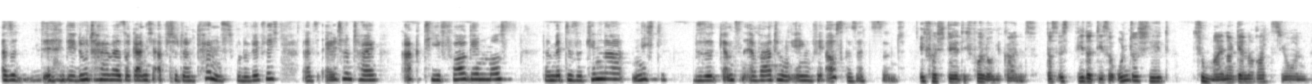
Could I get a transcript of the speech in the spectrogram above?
also die, die du teilweise gar nicht abschütteln kannst, wo du wirklich als Elternteil aktiv vorgehen musst, damit diese Kinder nicht diese ganzen Erwartungen irgendwie ausgesetzt sind. Ich verstehe dich voll und ganz. Das ist wieder dieser Unterschied zu meiner Generation.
